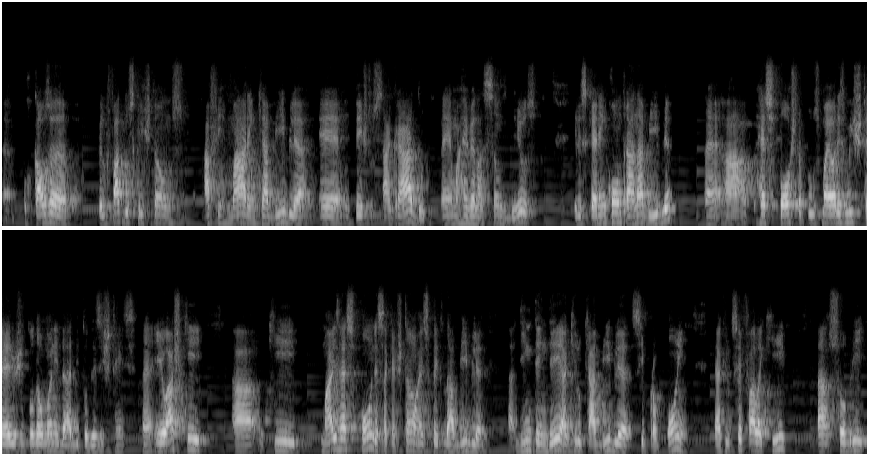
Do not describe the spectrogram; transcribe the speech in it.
é, por causa, pelo fato dos cristãos afirmarem que a Bíblia é um texto sagrado, né, é uma revelação de Deus, eles querem encontrar na Bíblia né, a resposta para os maiores mistérios de toda a humanidade, de toda a existência. Né? Eu acho que o que mais responde essa questão a respeito da Bíblia, de entender aquilo que a Bíblia se propõe, é aquilo que você fala aqui tá, sobre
